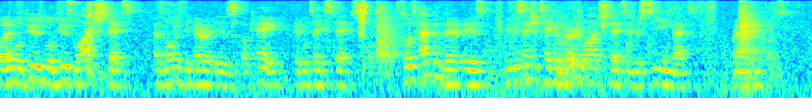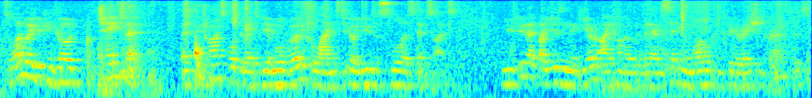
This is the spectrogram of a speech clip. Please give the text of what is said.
what it will do is will use large steps as long as the error is okay, it will take steps. So what's happened there is we've essentially taken very large steps and you're seeing that round inputs. So one way you can go change that, that transport delay to be a more vertical line is to go use a smaller step size. You do that by using the gear icon over there and setting the model configuration parameters.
